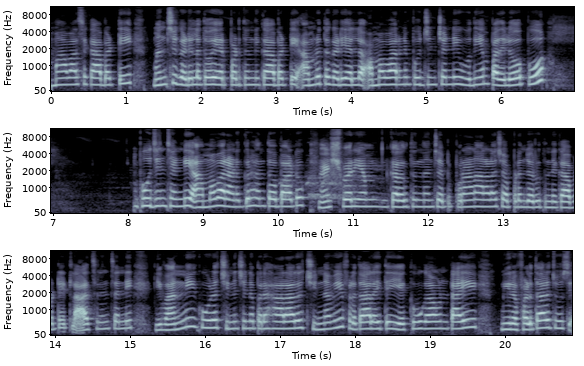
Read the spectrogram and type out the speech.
అమావాస్య కాబట్టి మంచి గడిలతో ఏర్పడుతుంది కాబట్టి అమృత గడియల్లో అమ్మవారిని పూజించండి. ఉదయం పదిలోపు పూజించండి. అమ్మవారి అనుగ్రహంతో పాటు ఐశ్వర్యం కలుగుతుందని చెప్పి పురాణాలలో చెప్పడం జరుగుతుంది. కాబట్టి ఇట్లా ఆచరించండి. ఇవన్నీ కూడా చిన్న చిన్న పరిహారాలు చిన్నవి ఫలితాలు అయితే ఎక్కువగా ఉంటాయి. మీరు ఫలితాలు చూసి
